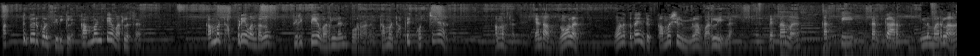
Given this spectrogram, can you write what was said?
பத்து பேர் கூட சிரிக்கல. கமெண்ட்டே வரல சார். கமெண்ட் அப்படியே வந்தாலும் சிரிப்பே வரலன்னு போடுறானுங்க. கமெண்ட் அப்படியே கொச்சையா இருக்கு. ஆமா சார். ஏன்டா நோலன் உனக்கு தான் இந்த கமர்ஷியல் மீம்லாம் வரல பேசாமல் பேசாம கத்தி சர்க்கார் இந்த மாதிரிலாம்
